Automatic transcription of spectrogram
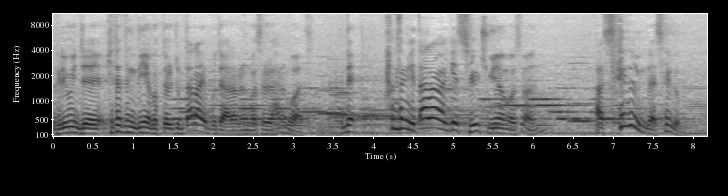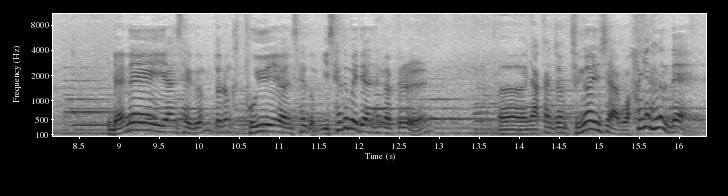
그리고 이제 기타 등등의 것들을 좀 따라해보자라는 것을 하는 것 같습니다. 근데 항상 이게 따라가기에 제일 중요한 것은 아, 세금입니다. 세금. 매매에 의한 세금 또는 그 보유에 의한 세금 이 세금에 대한 생각들을 어, 약간 좀 등한시하고 하긴 하는데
